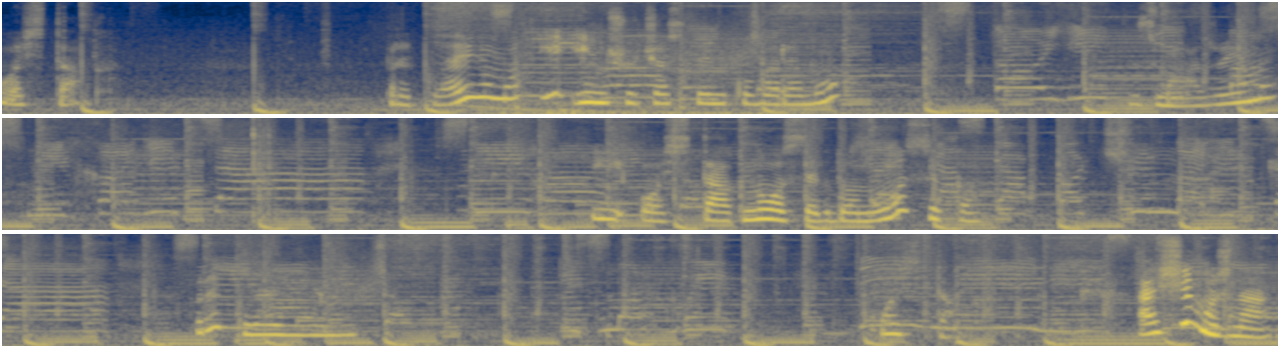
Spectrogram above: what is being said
Ось так. Приклеюємо і іншу частинку беремо, змазуємо. І ось так носик до носика приклеюємо. Ось так. А ще можна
